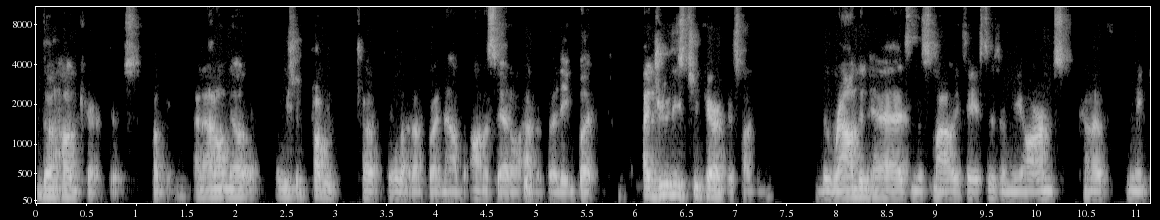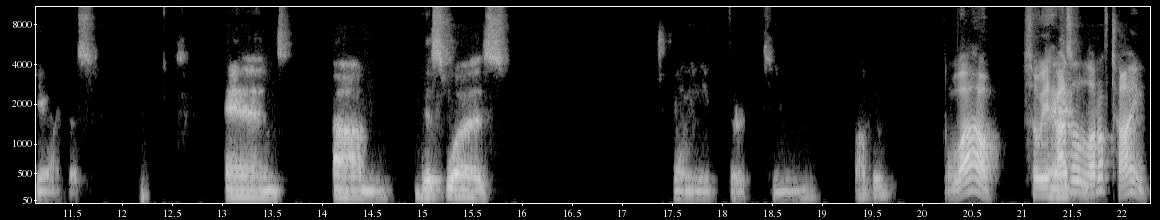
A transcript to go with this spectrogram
The hug characters hugging. And I don't know, we should probably try to pull that up right now, but honestly, I don't have it ready. But I drew these two characters hugging the rounded heads and the smiley faces and the arms kind of linking like this. And um, this was 2013, probably. Wow. So he has a lot of time.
